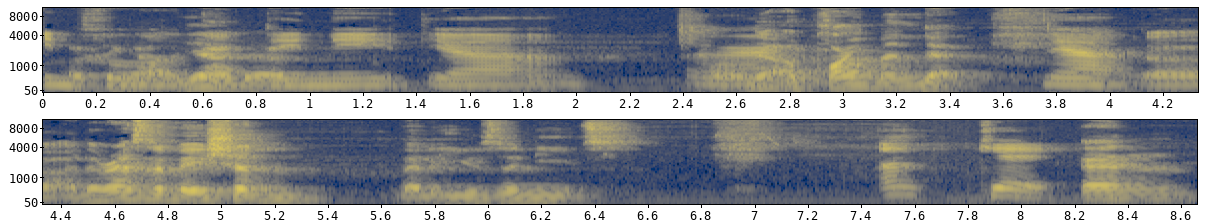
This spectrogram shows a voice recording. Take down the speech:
Info think, uh, yeah, that the- they need. Yeah. the appointment that Yeah. uh, the reservation that the user needs. Okay. And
